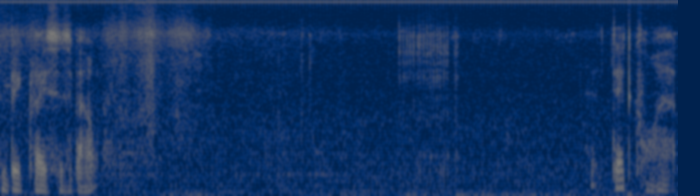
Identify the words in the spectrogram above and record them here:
Some big places about. Dead quiet.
